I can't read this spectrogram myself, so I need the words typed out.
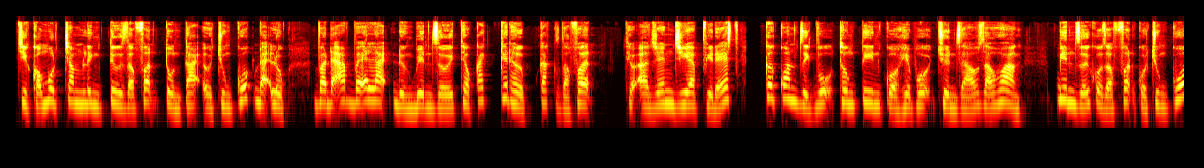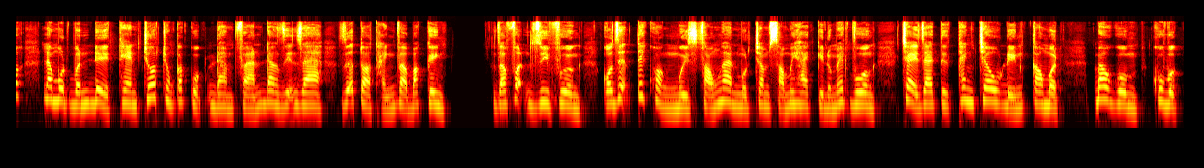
chỉ có 104 giáo phận tồn tại ở Trung Quốc đại lục và đã vẽ lại đường biên giới theo cách kết hợp các giáo phận. Theo Agencia Fides, cơ quan dịch vụ thông tin của Hiệp hội Truyền giáo Giáo hoàng, biên giới của giáo phận của Trung Quốc là một vấn đề then chốt trong các cuộc đàm phán đang diễn ra giữa Tòa Thánh và Bắc Kinh. Giáo phận Duy Phường có diện tích khoảng 16.162 km vuông, trải dài từ Thanh Châu đến Cao Mật, bao gồm khu vực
